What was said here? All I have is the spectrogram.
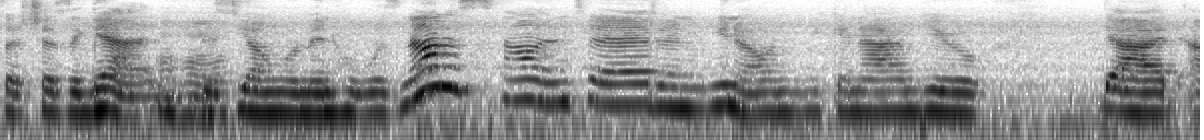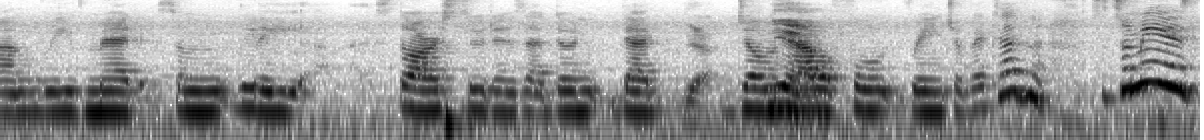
such as again, mm-hmm. this young woman who was not as talented, and you know, and we can argue that um, we've met some really star students that don't that yeah. don't yeah. have a full range of accessibility. So to me, is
